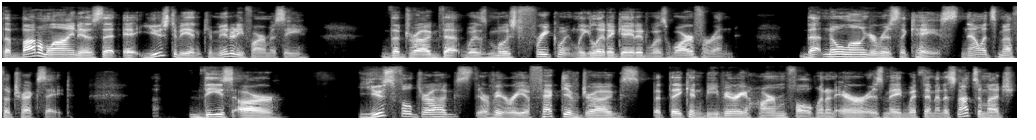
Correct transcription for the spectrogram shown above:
the bottom line is that it used to be in community pharmacy, the drug that was most frequently litigated was warfarin. That no longer is the case. Now it's methotrexate. These are useful drugs. They're very effective drugs, but they can be very harmful when an error is made with them. And it's not so much,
